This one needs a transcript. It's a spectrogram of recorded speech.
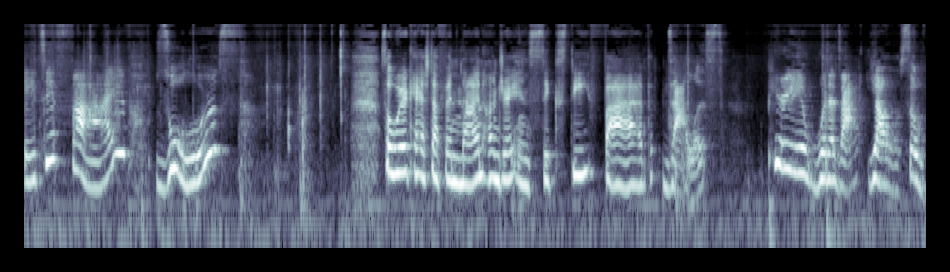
85 Zulus. So we're cashed off in $965 period. With a dot y'all so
